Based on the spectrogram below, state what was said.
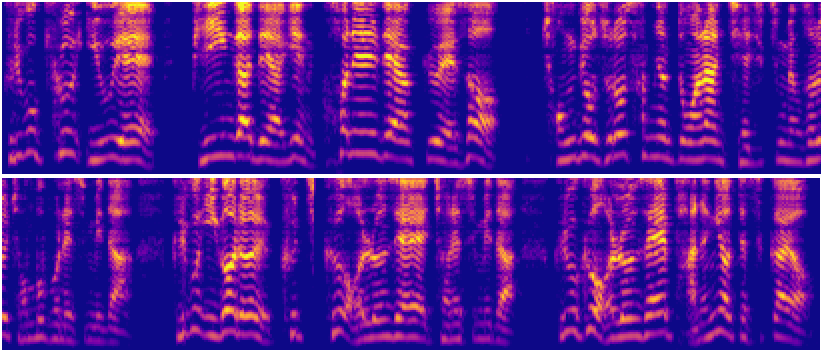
그리고 그 이후에 비인가대학인 커넬대학교에서 정교수로 3년 동안 한 재직증명서를 전부 보냈습니다. 그리고 이거를 그, 그 언론사에 전했습니다. 그리고 그 언론사의 반응이 어땠을까요?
